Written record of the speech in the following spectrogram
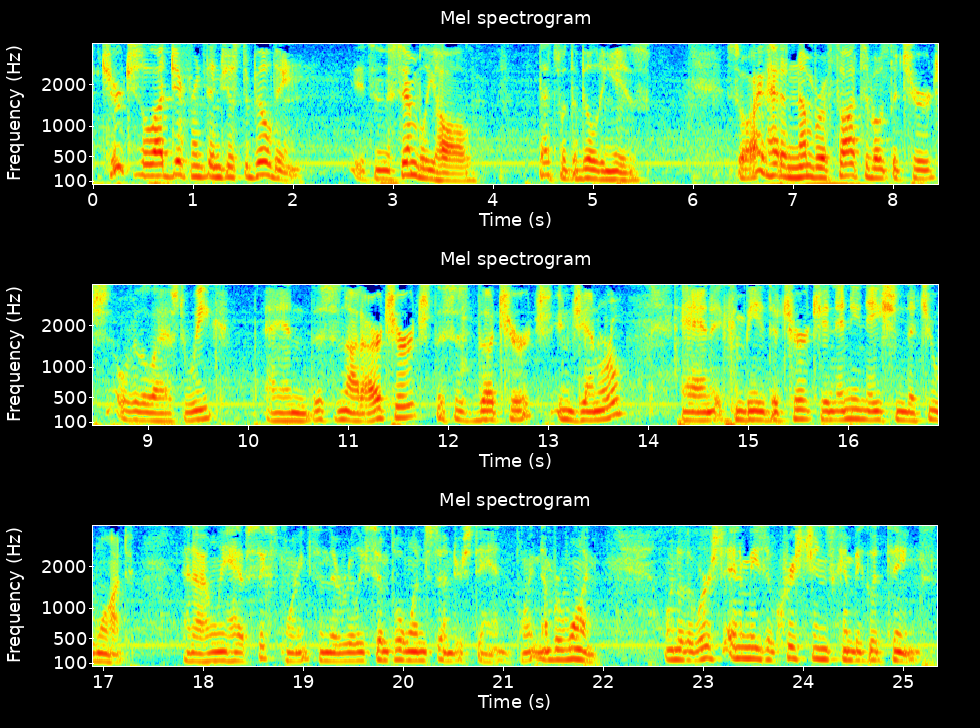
The church is a lot different than just a building. It's an assembly hall. That's what the building is. So I've had a number of thoughts about the church over the last week and this is not our church, this is the church in general, and it can be the church in any nation that you want. And I only have six points, and they're really simple ones to understand. Point number one one of the worst enemies of Christians can be good things.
